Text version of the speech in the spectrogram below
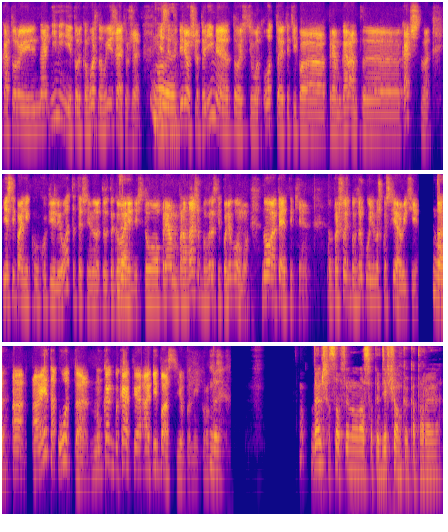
который на имени только можно выезжать уже. Ну, Если да. ты берешь это имя, то есть вот Отто это типа прям гарант э, качества. Если бы они купили Отто, точнее, ну, договорились, да. то прям продажи бы выросли по-любому. Но опять-таки, пришлось бы в другую немножко сферу идти. Да. А, а, а это Отто, ну как бы как Абибас ебаный просто. Да. Дальше, собственно, у нас эта девчонка, которая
